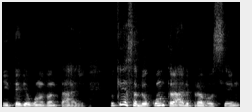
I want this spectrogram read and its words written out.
e teria alguma vantagem. Eu queria saber o contrário para você.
